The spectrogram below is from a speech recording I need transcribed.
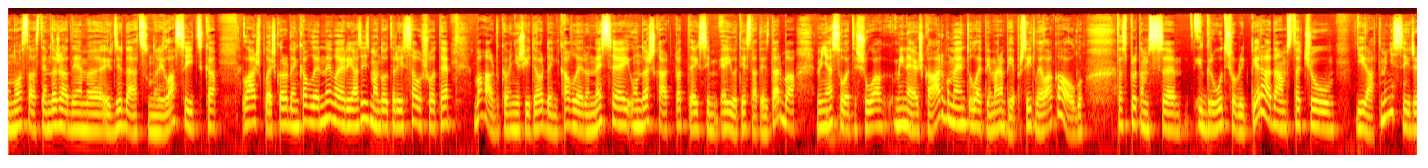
un no stāstiem dažādiem uh, ir dzirdēts un arī lasīts, ka Lāčplēša ordeņa kavalieri nevairījās izmantot arī savu šo te vārdu, ka viņi ir šī ordeņa kavalieri un nesēji, un dažkārt pat, teiksim, ejot iestāties darbā, viņi esot šo minējuši kā argumentu, lai, piemēram, pieprasītu lielāku algu. Tas, protams, uh, ir grūti šobrīd pierādāms, taču ir atmiņas, ir,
